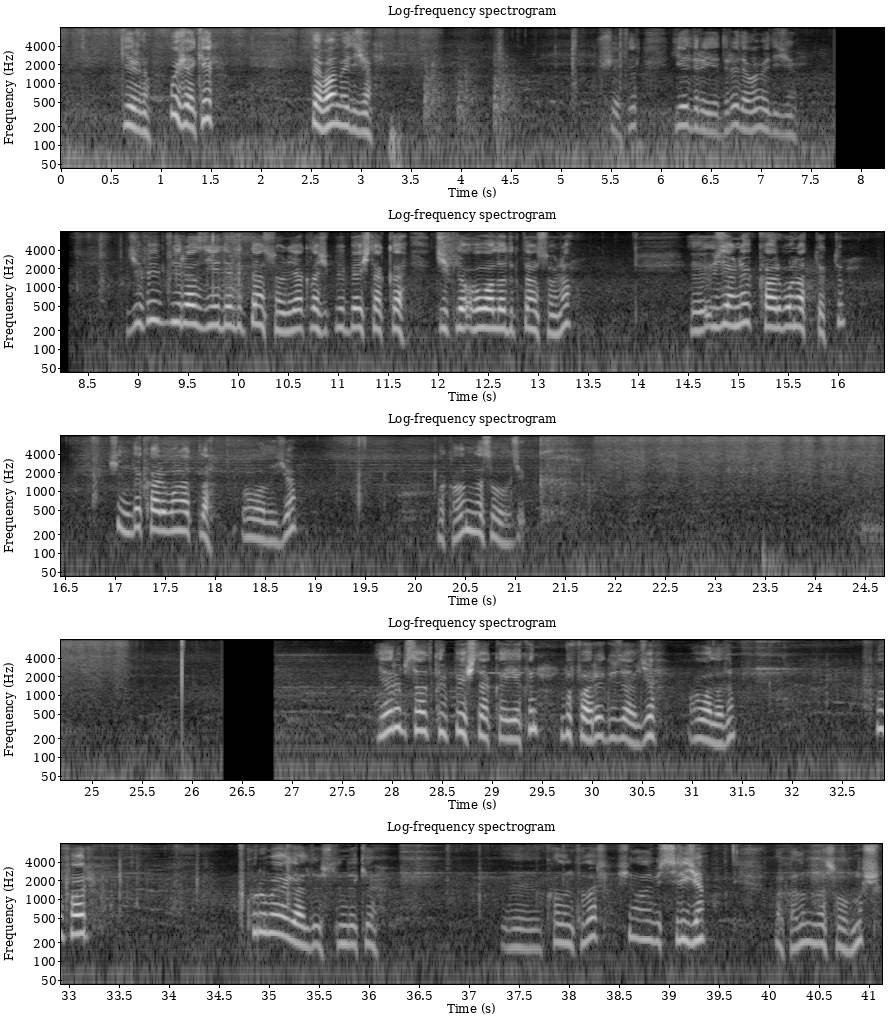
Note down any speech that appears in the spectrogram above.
Girdim. Bu şekil devam edeceğim. Şekil yedire yedire devam edeceğim. Cifi biraz yedirdikten sonra yaklaşık bir 5 dakika cifle ovaladıktan sonra e, üzerine karbonat döktüm. Şimdi de karbonatla ovalayacağım. Bakalım nasıl olacak. Yarım saat 45 dakikaya yakın bu farı güzelce ovaladım. Bu far kurumaya geldi üstündeki e, kalıntılar. Şimdi onu bir sileceğim. Bakalım nasıl olmuş.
